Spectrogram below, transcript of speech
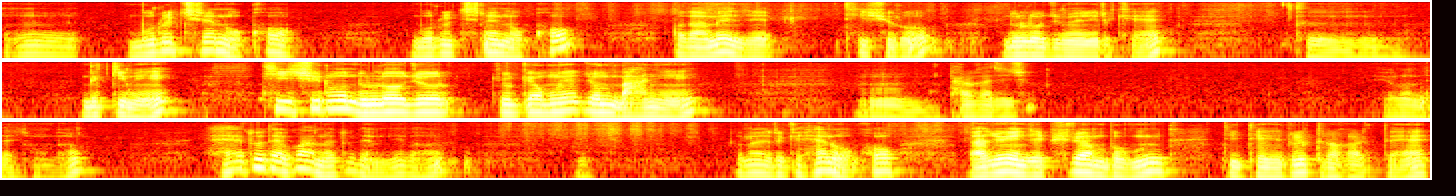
어, 물을 칠해 놓고, 물을 칠해 놓고, 그 다음에 이제 티슈로 눌러주면 이렇게 그 느낌이 티슈로 눌러줄 줄 경우에 좀 많이 음, 밝아지죠. 이런 데 정도 해도 되고 안 해도 됩니다. 그러나 이렇게 해놓고 나중에 이제 필요한 부분 디테일을 들어갈 때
